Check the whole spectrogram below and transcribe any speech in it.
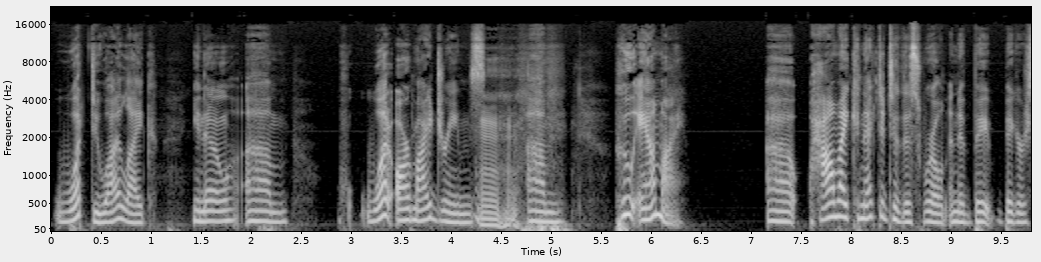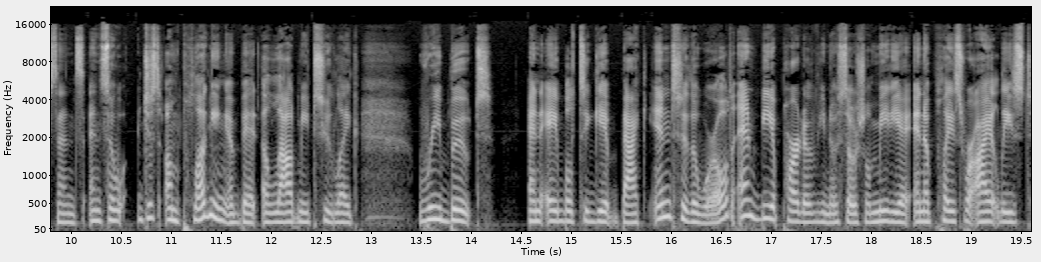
what do I like? You know, um, what are my dreams? Mhm. Um, who am I? Uh, how am I connected to this world in a bigger sense? And so just unplugging a bit allowed me to like reboot and able to get back into the world and be a part of, you know, social media in a place where I at least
